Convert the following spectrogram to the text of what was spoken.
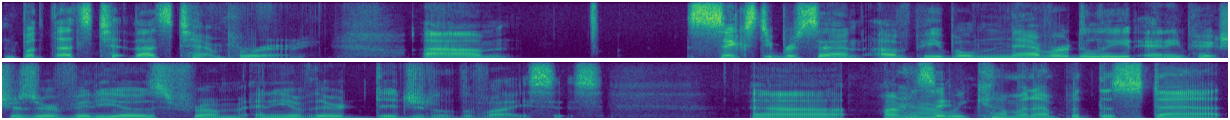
but that's te- that's temporary. Um, Sixty percent of people never delete any pictures or videos from any of their digital devices. Uh, I'm how the are we coming up with the stat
